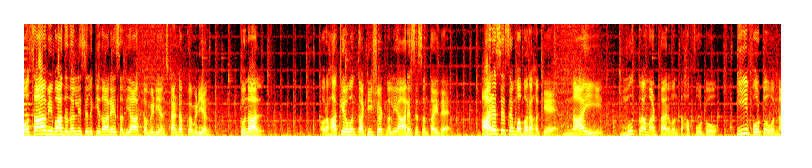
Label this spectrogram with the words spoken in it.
ಹೊಸ ವಿವಾದದಲ್ಲಿ ಸಿಲುಕಿದ್ದಾರೆ ಸದ್ಯ comedian stand up comedian Kunal. ಅವರು ಹಾಕಿರುವಂಥ ಟಿ ಶರ್ಟ್ನಲ್ಲಿ ಆರ್ ಎಸ್ ಎಸ್ ಅಂತ ಇದೆ. ಆರ್ ಎಸ್ ಎಸ್ ಎಂಬ ಬರಹಕ್ಕೆ ನಾಯಿ ಮೂತ್ರ ಮಾಡ್ತಾ ಇರುವಂತಹ ಫೋಟೋ ಈ ಫೋಟೋವನ್ನ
